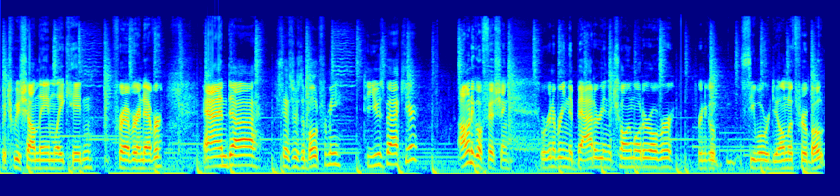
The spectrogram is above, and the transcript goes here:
which we shall name Lake Hayden forever and ever. And uh, he says there's a boat for me to use back here. I'm gonna go fishing. We're gonna bring the battery and the trolling motor over. We're gonna go see what we're dealing with for a boat.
